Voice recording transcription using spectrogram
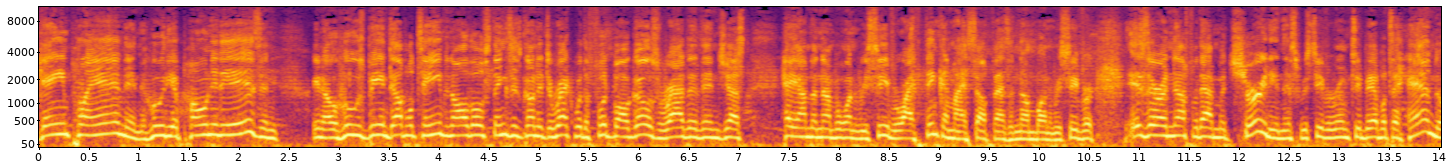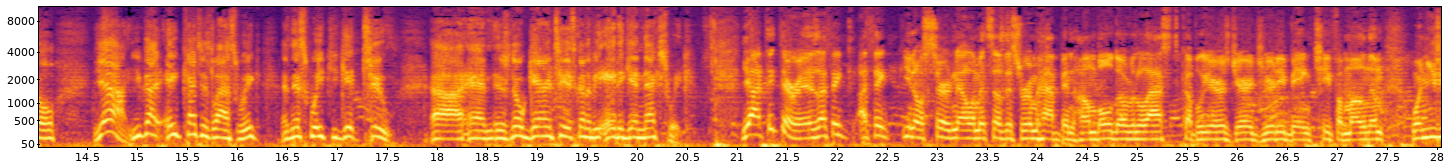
game plan and who the opponent is, and you know who's being double teamed, and all those things is going to direct where the football goes, rather than just, hey, I'm the number one receiver. I think of myself as a number one receiver. Is there enough of that maturity in this receiver room to be able to handle? Yeah, you got eight catches last week, and this week you get two, uh, and there's no guarantee it's going to be eight again next week. Yeah, I think there is. I think I think you know certain elements of this room have been humbled over the last couple years. Jerry Jeudy being chief among them. When you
